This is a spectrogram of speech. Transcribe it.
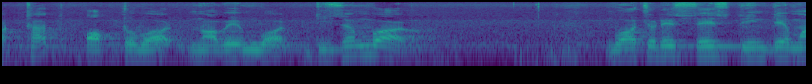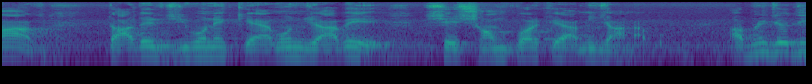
অর্থাৎ অক্টোবর, নভেম্বর, ডিসেম্বর বছরের শেষ তিনটে মাস তাদের জীবনে কেমন যাবে সে সম্পর্কে আমি জানাব। আপনি যদি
